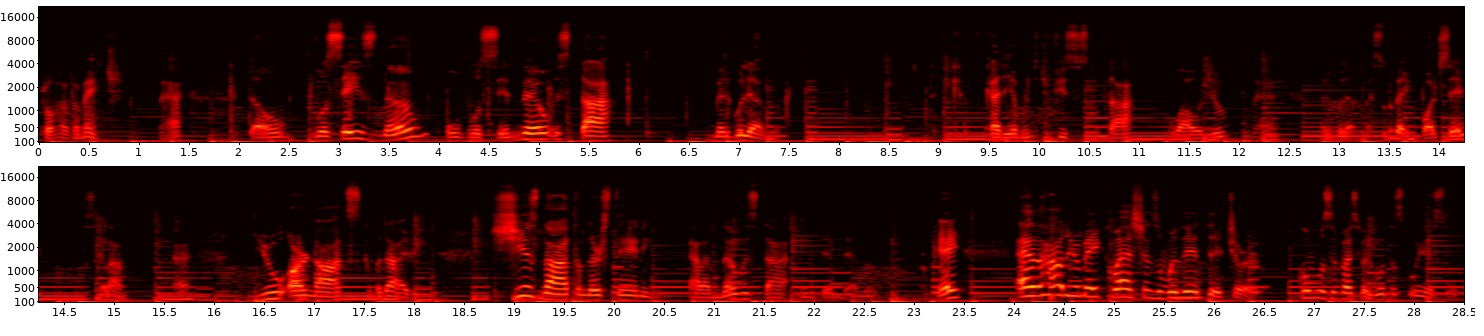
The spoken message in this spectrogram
provavelmente, né? Então, vocês não ou você não está mergulhando. Ficaria muito difícil escutar o áudio, né? Mergulhando, mas tudo bem, pode ser, sei lá, né? You are not scuba diving. She's not understanding. Ela não está ok? And how do you make questions with it, teacher? Como você faz perguntas com isso?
